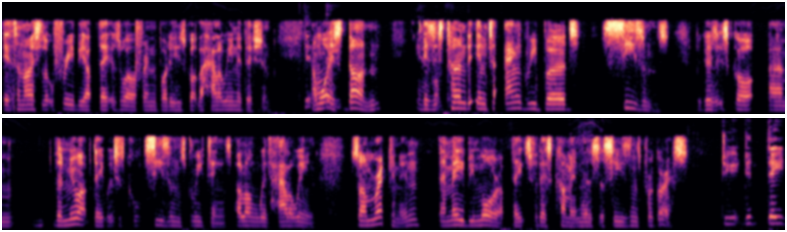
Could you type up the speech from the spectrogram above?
it's a nice little freebie update as well for anybody who's got the Halloween edition. And what it's done is it's turned it into Angry Birds Seasons because it's got um, the new update which is called Seasons Greetings along with Halloween. So I'm reckoning there may be more updates for this coming as the seasons progress. Do you, did they?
